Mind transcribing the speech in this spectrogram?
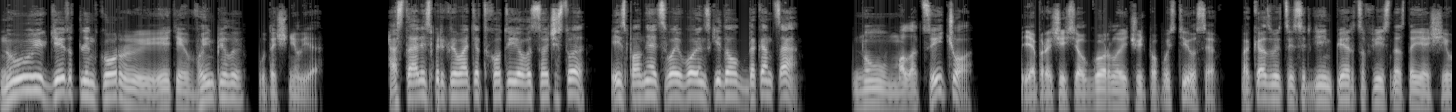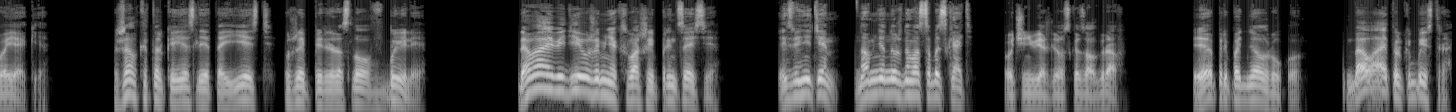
«Ну и где этот линкор и эти вымпелы?» — уточнил я. «Остались прикрывать отход ее высочества и исполнять свой воинский долг до конца». «Ну, молодцы, чё?» Я прочистил горло и чуть попустился. Оказывается, среди имперцев есть настоящие вояки. Жалко только, если это есть, уже переросло в были. «Давай, веди уже меня к вашей принцессе». «Извините, но мне нужно вас обыскать», — очень вежливо сказал граф. Я приподнял руку. «Давай, только быстро».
